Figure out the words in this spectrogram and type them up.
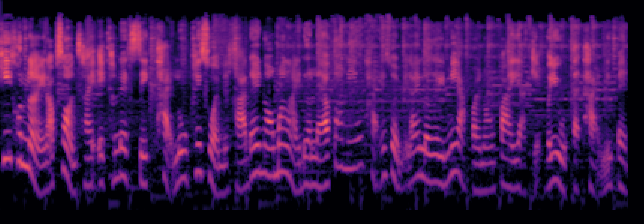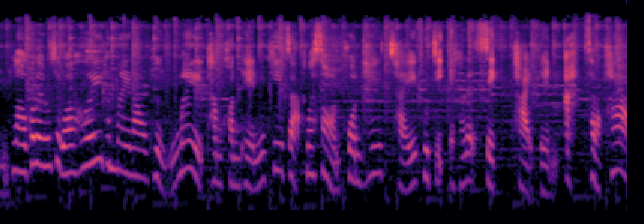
พี่คนไหนรับสอนใช้ X 1 6ถ่ายรูปให้สวยไหมคะ ได้น้องมาหลายเดือนแล้ว ตอนนี้ยังถ่ายให้สวยไม่ได้เลย ไม่อยากปล่อยน้องไปอยากเก็บไว้อยู่แต่ถ่ายไม่เป็น เราก็เลยรู้สึกว่าเฮ้ยทำไมเราถึงไม่ทำคอนเทนต์ที่จะมาสอนคนให้ใช้ฟูจิ X 1 6 ถ่ายเป็นอะสารภาพ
